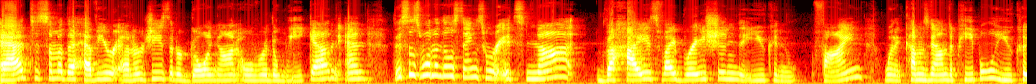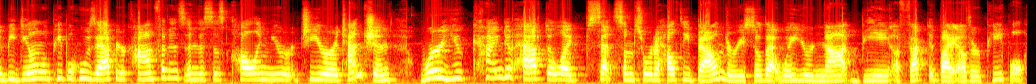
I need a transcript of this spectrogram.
add to some of the heavier energies that are going on over the weekend. And this is one of those things where it's not the highest vibration that you can find when it comes down to people. You could be dealing with people who zap your confidence, and this is calling your to your attention where you kind of have to like set some sort of healthy boundary so that way you're not being affected by other people.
